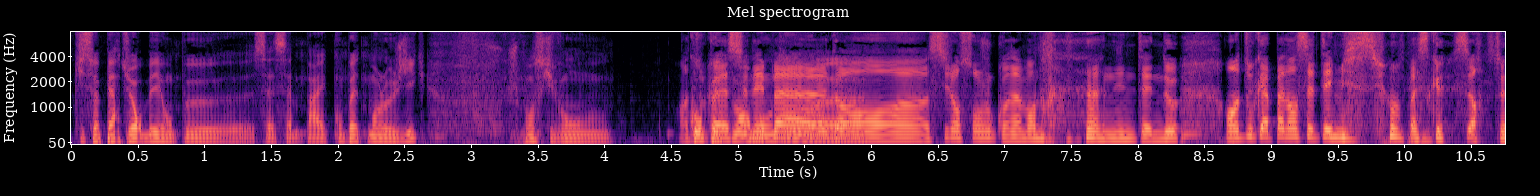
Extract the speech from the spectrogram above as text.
qu'il soit perturbé, on peut, ça, ça me paraît complètement logique. Je pense qu'ils vont En tout cas, ce n'est pas euh, dans Silence on joue qu'on abandonnera Nintendo. En tout cas, pas dans cette émission, parce que sur ce...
